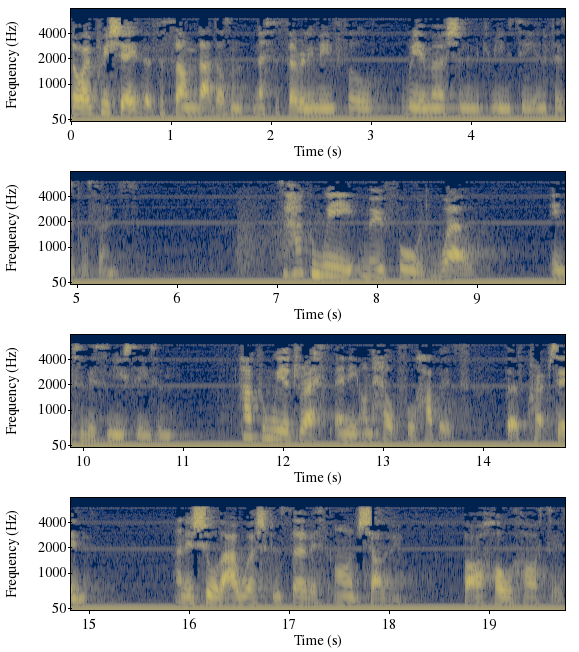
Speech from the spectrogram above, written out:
Though I appreciate that for some that doesn't necessarily mean full re immersion in the community in a physical sense. So, how can we move forward well into this new season? How can we address any unhelpful habits that have crept in and ensure that our worship and service aren't shallow, but are wholehearted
